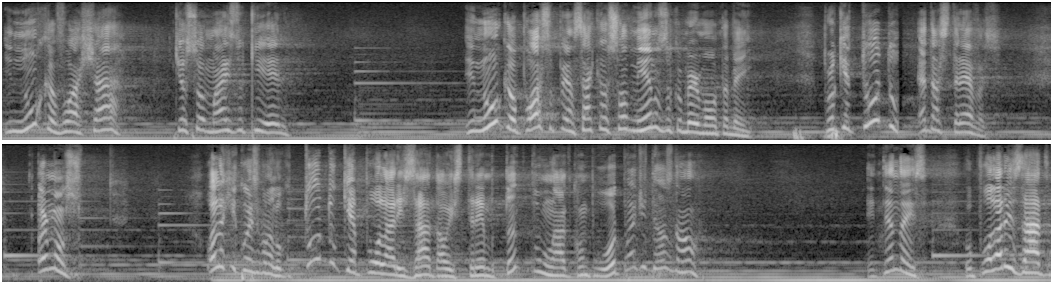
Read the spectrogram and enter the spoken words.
e nunca vou achar que eu sou mais do que ele. E nunca eu posso pensar que eu sou menos do que o meu irmão também. Porque tudo é das trevas. Irmãos, olha que coisa maluca. Tudo que é polarizado ao extremo, tanto para um lado como para o outro, não é de Deus, não. Entenda isso. O polarizado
